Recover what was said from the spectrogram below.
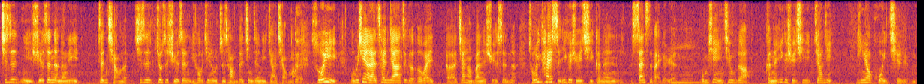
其实你学生的能力。增强了，其实就是学生以后进入职场的竞争力加强嘛。对，所以我们现在来参加这个额外呃加强班的学生呢，从一开始一个学期可能三四百个人，嗯、我们现在已经进步到可能一个学期将近已经要破一千人了。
